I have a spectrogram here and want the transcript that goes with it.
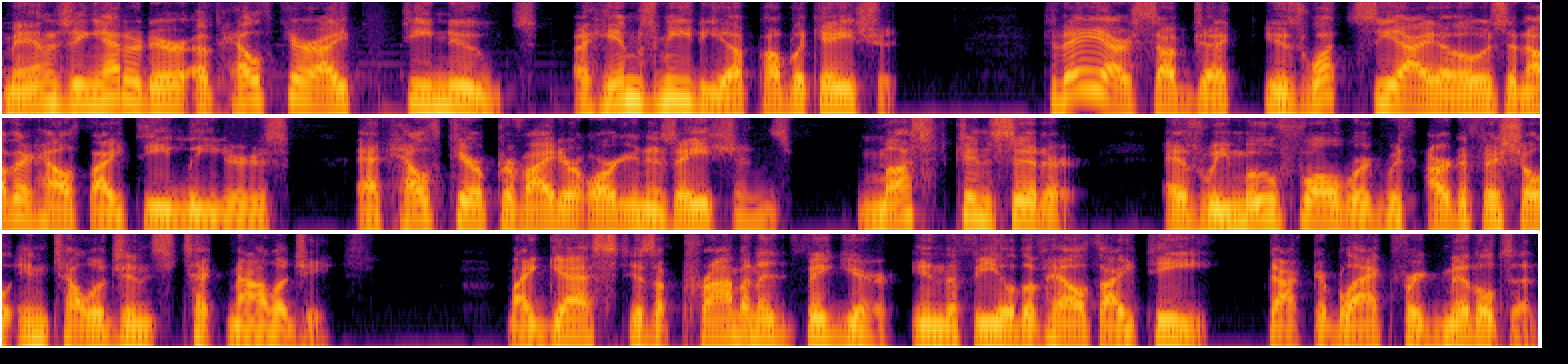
managing editor of Healthcare IT News, a HIMSS media publication. Today, our subject is what CIOs and other health IT leaders at healthcare provider organizations must consider as we move forward with artificial intelligence technologies. My guest is a prominent figure in the field of health IT, Dr. Blackford Middleton.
